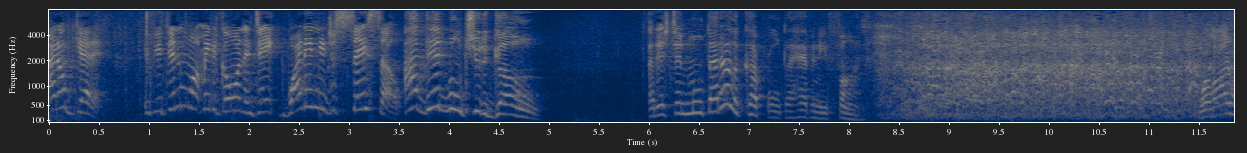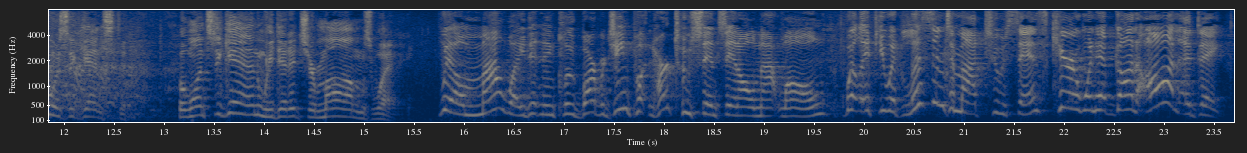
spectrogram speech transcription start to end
I don't get it. If you didn't want me to go on a date, why didn't you just say so? I did want you to go. I just didn't want that other couple to have any fun. Well, I was against it. But once again, we did it your mom's way. Well, my way didn't include Barbara Jean putting her two cents in all night long. Well, if you had listened to my two cents, Kyra wouldn't have gone on a date.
